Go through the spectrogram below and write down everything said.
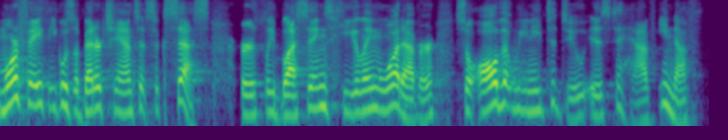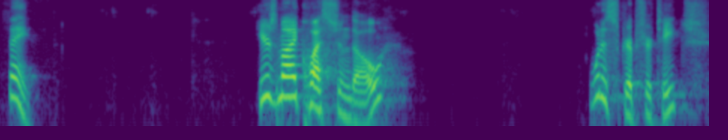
More faith equals a better chance at success, earthly blessings, healing, whatever. So, all that we need to do is to have enough faith. Here's my question, though What does Scripture teach?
